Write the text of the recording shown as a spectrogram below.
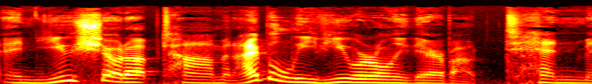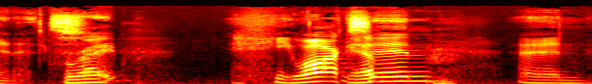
And you showed up, Tom, and I believe you were only there about ten minutes Right. he walks Yep. in and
